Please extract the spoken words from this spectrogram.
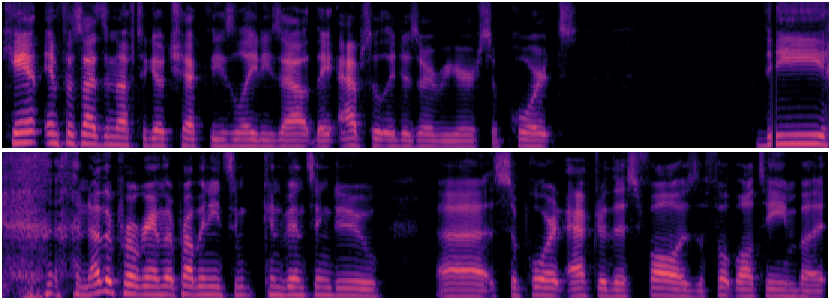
can't emphasize enough to go check these ladies out. They absolutely deserve your support. The another program that probably needs some convincing to uh, support after this fall is the football team, but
